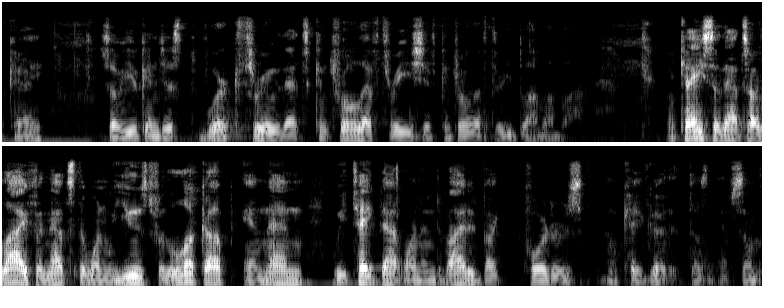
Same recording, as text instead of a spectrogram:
okay? So you can just work through that's control f3 shift control f3 blah blah blah. Okay so that's our life and that's the one we used for the lookup and then we take that one and divide it by quarters. Okay good it doesn't have some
